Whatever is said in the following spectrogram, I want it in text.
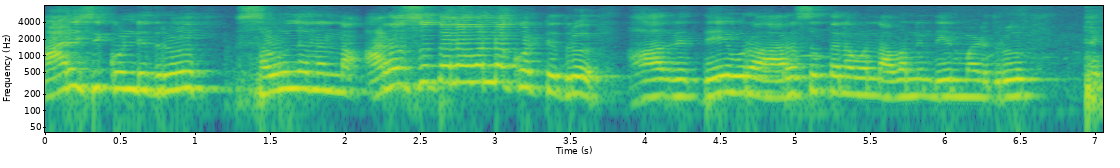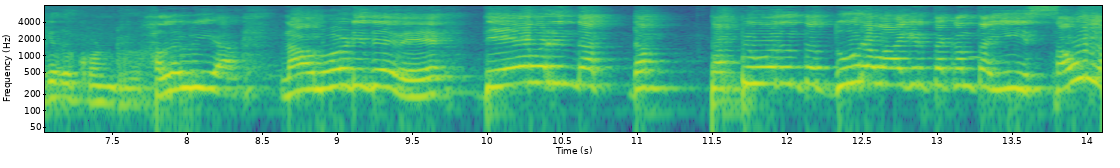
ಆರಿಸಿಕೊಂಡಿದ್ರು? ಸೌಲನನ್ನ ಅರಸುತನವನ್ನ ಕೊಟ್ಟಿದ್ರು. ಆದ್ರೆ ದೇವರ ಅರಸುತನವನ್ನು ಅವನಿಂದ ಏನ್ ಮಾಡಿದ್ರು? ತೆಗೆದುಕೊಂಡ್ರು. ಹಲಲುಯ್ಯ ನಾವು ನೋಡಿದ್ದೇವೆ ದೇವರಿಂದ ತಪ್ಪಿ ಹೋದಂಥ ದೂರವಾಗಿರ್ತಕ್ಕಂಥ ಈ ಸೌಲ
